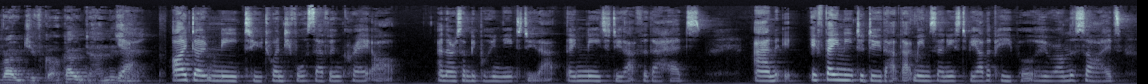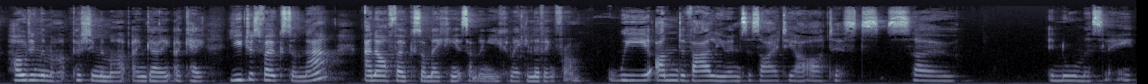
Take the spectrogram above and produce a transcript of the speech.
road you've got to go down, isn't yeah. it? I don't need to 24 7 create art. And there are some people who need to do that. They need to do that for their heads. And if they need to do that, that means there needs to be other people who are on the sides, holding them up, pushing them up, and going, okay, you just focus on that, and I'll focus on making it something you can make a living from. We undervalue in society our artists so enormously.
